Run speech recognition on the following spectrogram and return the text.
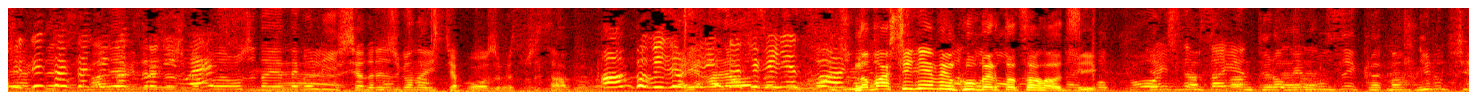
czy ty coś za niego dzwoniłeś? Położy na jednego liścia, też go na liścia położy, bez przesady. On powiedział, że nikt do ciebie nie dzwoni. No właśnie nie wiem, Hubert, o co chodzi. Ja jestem zajęty, robię muzykę, mam, nie róbcie...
